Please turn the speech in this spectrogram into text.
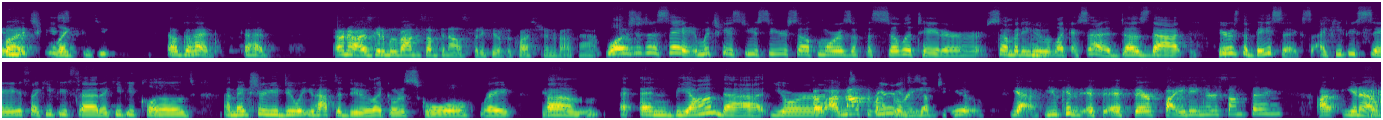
In but, which case, like, you, oh, go ahead. Go ahead. Oh no, I was going to move on to something else. But if you have a question about that, well, I was just going to say, in which case, do you see yourself more as a facilitator, somebody who, hmm. like I said, does that? Here's the basics. I keep you safe. I keep you fed. I keep you clothed. I make sure you do what you have to do, like go to school, right? Yeah. Um, and beyond that, your oh, I'm not the referee. Is up to you. Yeah, you can if if they're fighting or something. I, you know,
